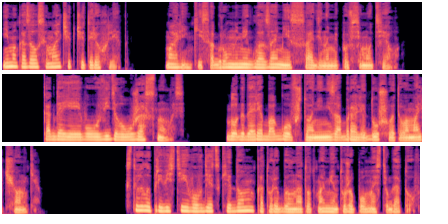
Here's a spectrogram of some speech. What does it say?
Им оказался мальчик четырех лет, маленький, с огромными глазами и ссадинами по всему телу. Когда я его увидела, ужаснулась. Благодаря богов, что они не забрали душу этого мальчонки. Стоило привести его в детский дом, который был на тот момент уже полностью готов.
